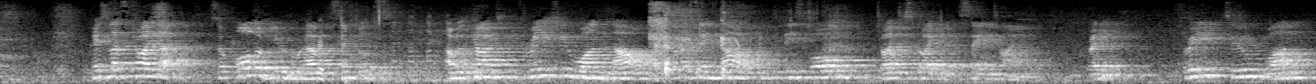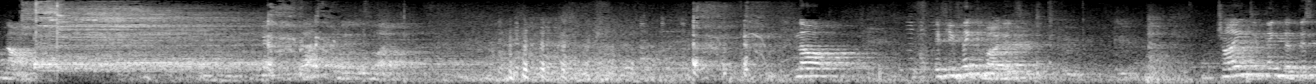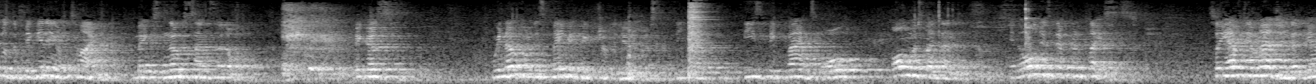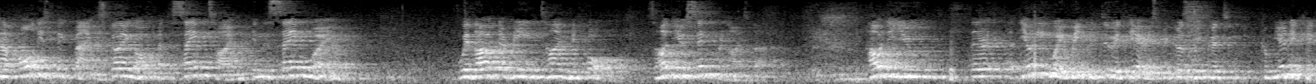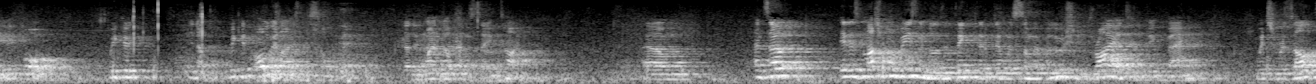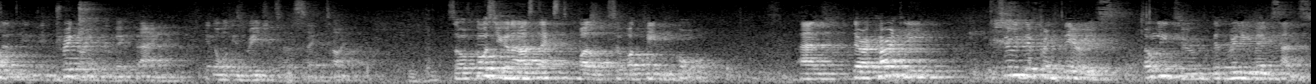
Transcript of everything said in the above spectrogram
Okay, so let's try that. So all of you who have cymbals, I will count three, two, one, now. When I say now, please all try to strike at the same time. Ready? Three, two, one, now. Okay, so that's what it looks like. now, if you think about it, trying to think that this was the beginning of time makes no sense at all. Because we know from this baby picture of the universe that these, these big bangs are all almost identical in all these different places. So you have to imagine that you have all these big bangs going off at the same time, in the same way, without there being time before. So how do you synchronize that? How do you... There, the only way we could do it here is because we could communicate before. We could, you know, we could organize this whole thing, that it went off at the same time. Um, and so it is much more reasonable to think that there was some evolution prior to the Big Bang, which resulted in, in triggering the Big Bang in all these regions at the same time. So of course you're going to ask next, well, so what came before? And there are currently two different theories, only two, that really make sense.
